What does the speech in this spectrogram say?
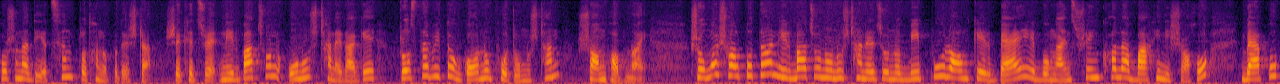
ঘোষণা দিয়েছেন প্রধান উপদেষ্টা। সেক্ষেত্রে নির্বাচন অনুষ্ঠানের আগে প্রস্তাবিত গণভোট অনুষ্ঠান সম্ভব নয়। সময় স্বল্পতা নির্বাচন অনুষ্ঠানের জন্য বিপুল অঙ্কের ব্যয় এবং আইন শৃঙ্খলা বাহিনী সহ ব্যাপক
